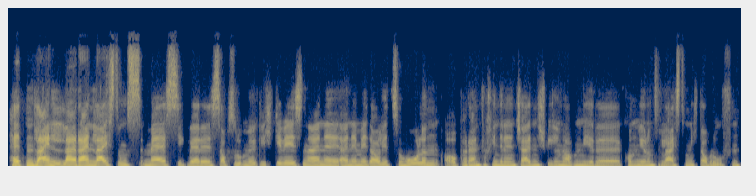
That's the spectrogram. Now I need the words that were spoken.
hätten rein leistungsmäßig wäre es absolut möglich gewesen, eine, eine Medaille zu holen, aber einfach in den entscheidenden Spielen haben wir, äh, konnten wir unsere Leistung nicht abrufen.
